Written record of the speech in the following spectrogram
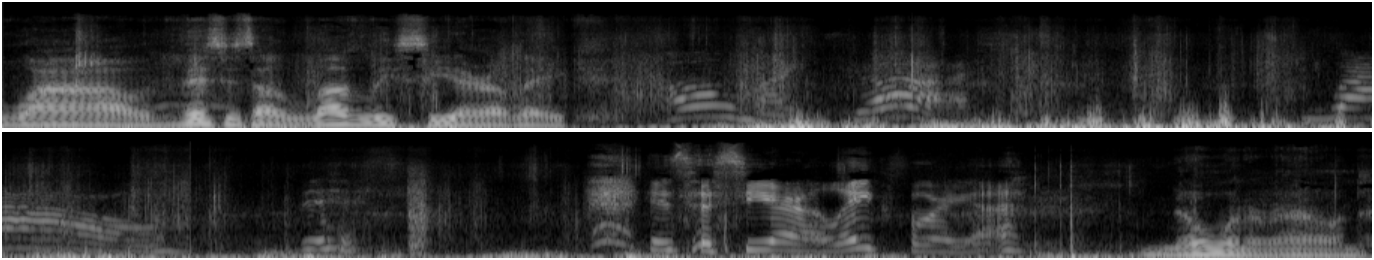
Wow, this is a lovely Sierra Lake. Oh my gosh. Wow. This is a Sierra Lake for you. No one around.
